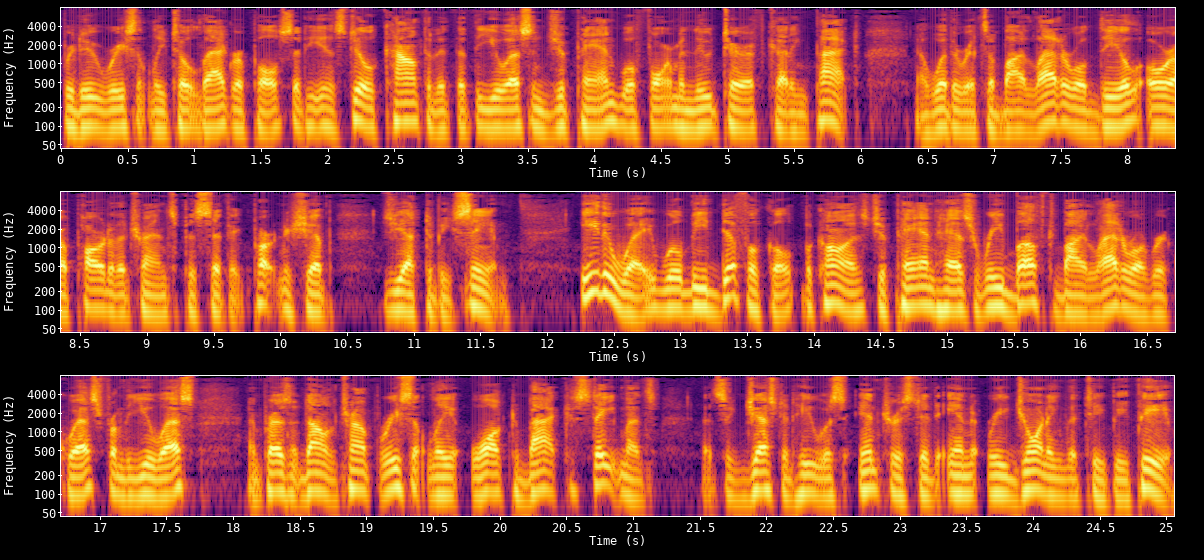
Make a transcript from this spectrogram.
Perdue recently told AgriPulse that he is still confident that the U.S. and Japan will form a new tariff cutting pact. Now, whether it's a bilateral deal or a part of the Trans-Pacific Partnership is yet to be seen. Either way will be difficult because Japan has rebuffed bilateral requests from the U.S. and President Donald Trump recently walked back statements that suggested he was interested in rejoining the TPP.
